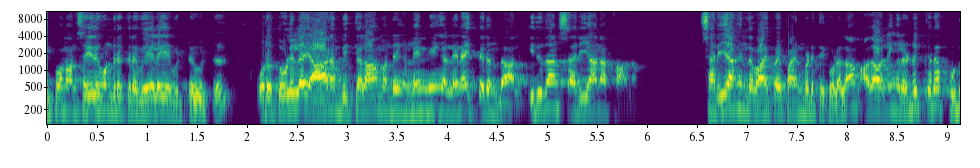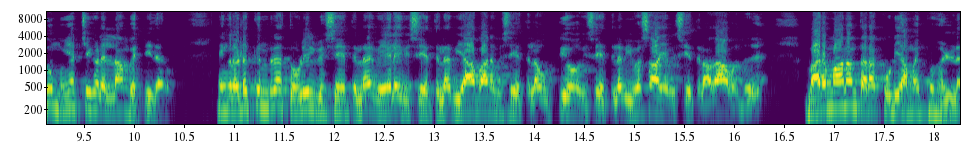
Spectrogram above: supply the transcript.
இப்போ நான் செய்து கொண்டிருக்கிற வேலையை விட்டு விட்டு ஒரு தொழிலை ஆரம்பிக்கலாம் என்று நீங்கள் நினைத்திருந்தால் இதுதான் சரியான காலம். சரியாக இந்த வாய்ப்பை பயன்படுத்திக் கொள்ளலாம். அதாவது நீங்கள் எடுக்கிற புது முயற்சிகள் எல்லாம் வெற்றி தரும். நீங்கள் எடுக்கின்ற தொழில் விஷயத்துல வேலை விஷயத்துல வியாபார விஷயத்துல உத்தியோக விஷயத்துல விவசாய விஷயத்துல அதாவது வருமானம் தரக்கூடிய அமைப்புகள்ல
